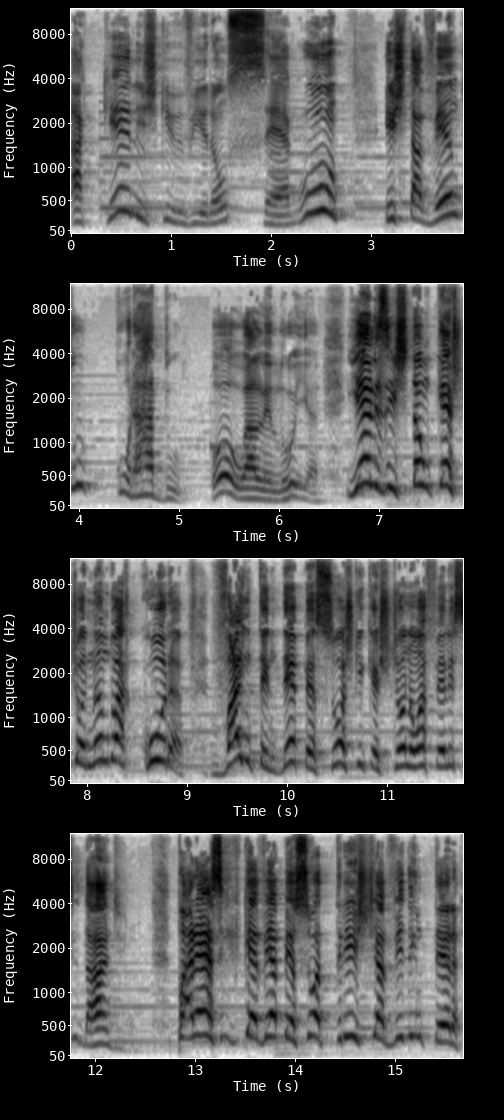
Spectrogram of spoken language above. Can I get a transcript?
aqueles que viram cego está vendo curado. Oh, aleluia! E eles estão questionando a cura. Vai entender pessoas que questionam a felicidade. Parece que quer ver a pessoa triste a vida inteira.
